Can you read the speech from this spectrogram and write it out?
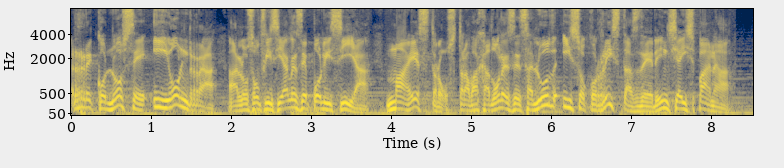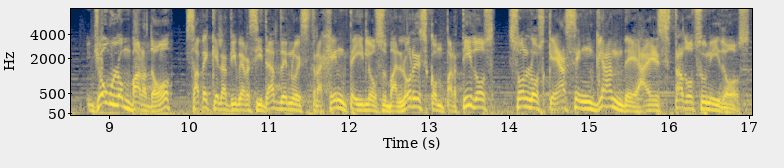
reconoce y honra a los oficiales de policía, maestros, trabajadores de salud y socorristas de herencia hispana. Joe Lombardo sabe que la diversidad de nuestra gente y los valores compartidos son los que hacen grande a Estados Unidos.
